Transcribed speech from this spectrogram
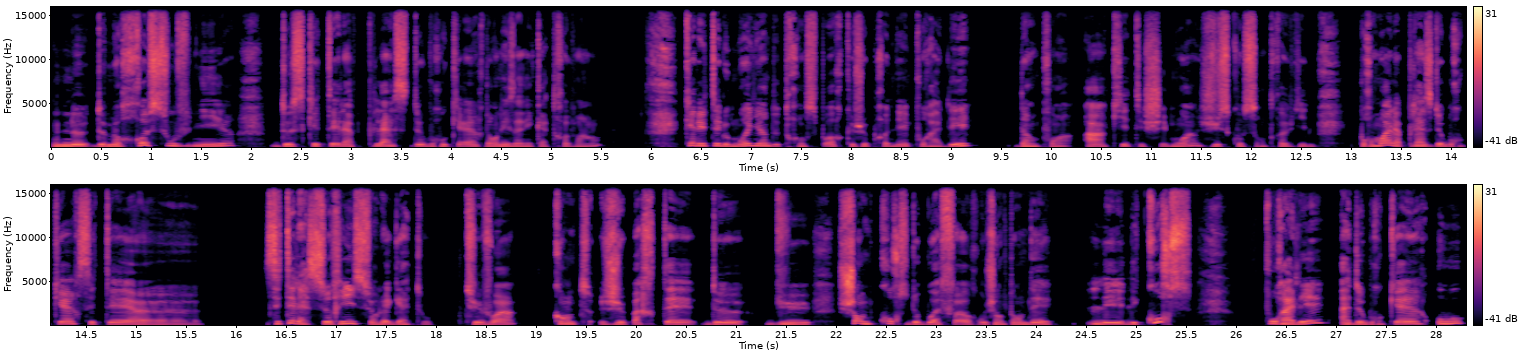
me, de me ressouvenir de ce qu'était la place de Broucker dans les années 80 quel était le moyen de transport que je prenais pour aller d'un point A qui était chez moi jusqu'au centre-ville? Pour moi, la place de Broucker, c'était euh, c'était la cerise sur le gâteau. Tu vois, quand je partais de du champ de course de Boisfort où j'entendais les, les courses pour aller à De Broucker où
